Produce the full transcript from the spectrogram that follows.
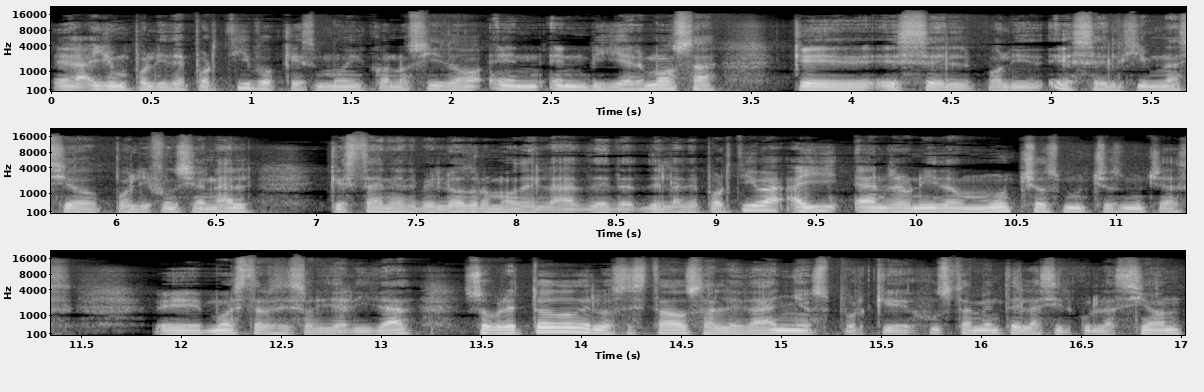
Eh, hay un polideportivo que es muy conocido en, en Villahermosa, que es el, es el gimnasio polifuncional que está en el velódromo de la, de, la deportiva. Ahí han reunido muchos, muchos, muchas eh, muestras de solidaridad, sobre todo de los estados aledaños, porque justamente la circulación,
